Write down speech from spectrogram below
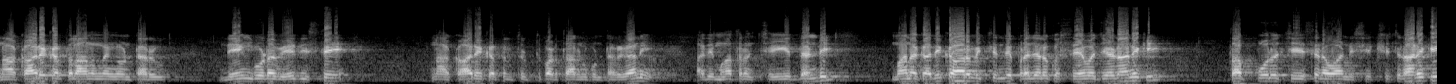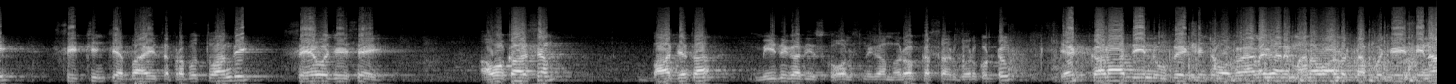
నా కార్యకర్తలు ఆనందంగా ఉంటారు. నేను కూడా వేధిస్తే నా కార్యకర్తలు తృప్తి పడతారనుకుంటారు. కానీ అది మాత్రం చేయొద్దండి. మనకు అధికారం ఇచ్చింది ప్రజలకు సేవ చేయడానికి తప్పులు చేసిన వాడిని శిక్షించడానికి శిక్షించే బాధ్యత ప్రభుత్వాన్ని సేవ చేసే అవకాశం బాధ్యత మీదిగా తీసుకోవాల్సిందిగా మరొక్కసారి కోరుకుంటూ ఎక్కడా దీన్ని ఉపేక్షించం. ఒకవేళ కానీ మన వాళ్ళు తప్పు చేసినా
